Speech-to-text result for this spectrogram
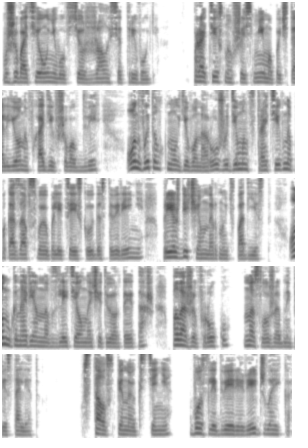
В животе у него все сжалось от тревоги. Протиснувшись мимо почтальона, входившего в дверь, он вытолкнул его наружу, демонстративно показав свое полицейское удостоверение, прежде чем нырнуть в подъезд. Он мгновенно взлетел на четвертый этаж, положив руку на служебный пистолет. Встал спиной к стене возле двери Риджлейка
